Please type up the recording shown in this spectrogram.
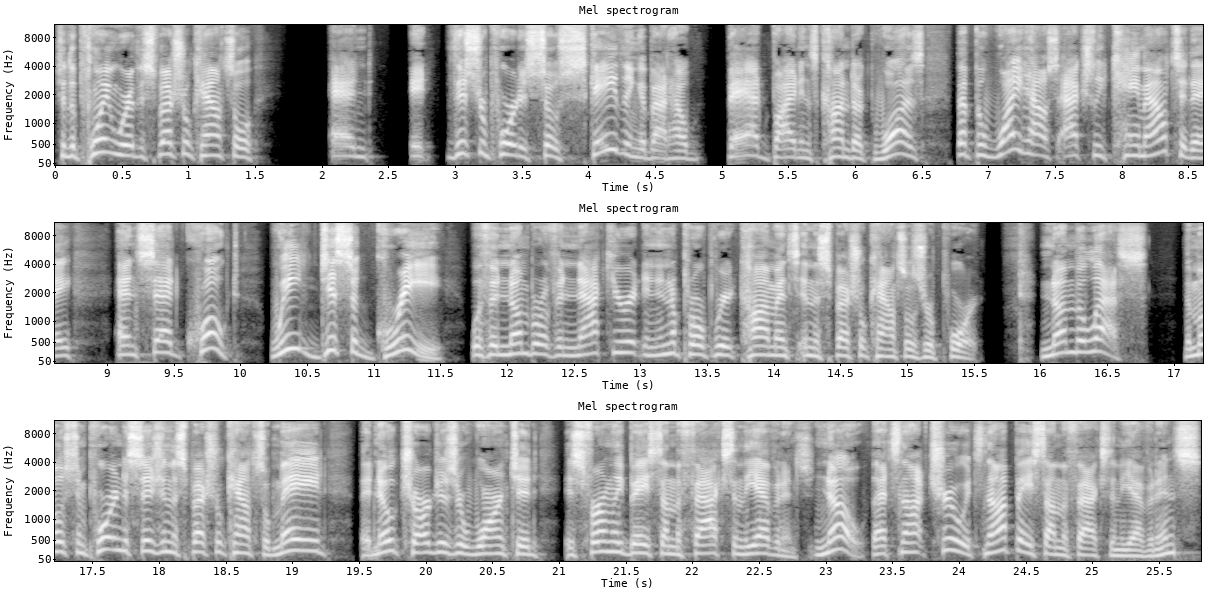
to the point where the special counsel and it this report is so scathing about how bad Biden's conduct was that the White House actually came out today and said, quote, we disagree with a number of inaccurate and inappropriate comments in the special counsel's report. Nonetheless, the most important decision the special counsel made that no charges are warranted is firmly based on the facts and the evidence. No, that's not true. It's not based on the facts and the evidence.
